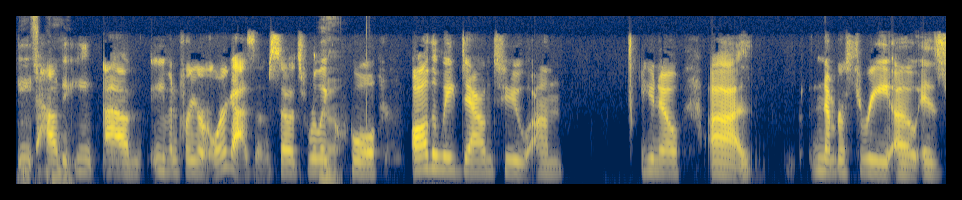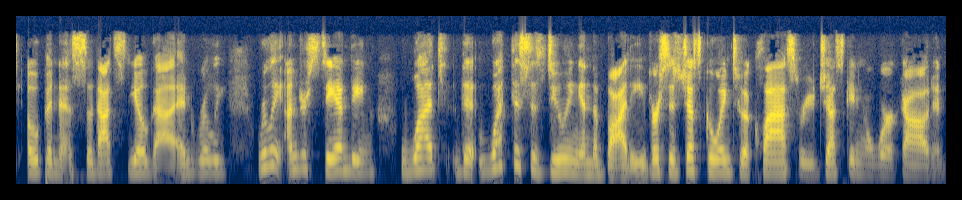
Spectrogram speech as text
eat That's how cool. to eat um, even for your orgasm. So it's really yeah. cool, all the way down to um, you know uh, number three oh is openness so that's yoga and really really understanding what the what this is doing in the body versus just going to a class where you're just getting a workout and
